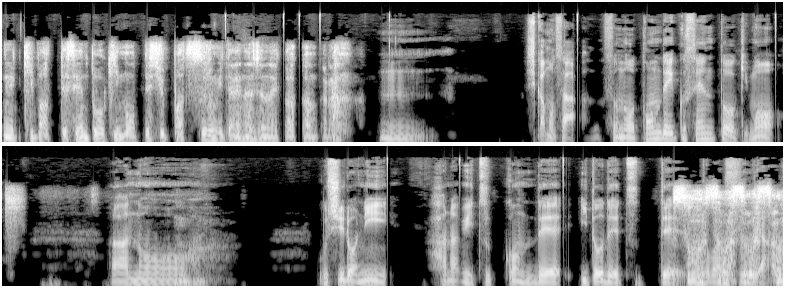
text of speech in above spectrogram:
ね、気張って戦闘機に乗って出発するみたいなんじゃないとあかんから。うん。しかもさ、その飛んでいく戦闘機も、あのー後ろに花火突っ込んで、糸で釣ってそうそうそうそう。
